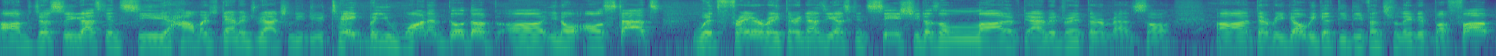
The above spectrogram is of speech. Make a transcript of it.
um, just so you guys can see how much damage we actually do take. But you want to build up, uh, you know, all stats with Freya right there. And as you guys can see, she does a lot of damage right there, man. So uh, there we go. We get the defense-related buff up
